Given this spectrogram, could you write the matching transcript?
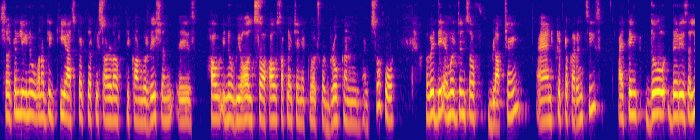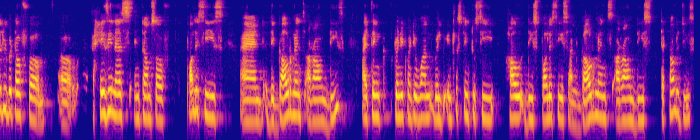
certainly, you know, one of the key aspects that we started off the conversation is how you know we all saw how supply chain networks were broken and so forth. With the emergence of blockchain and cryptocurrencies, I think though there is a little bit of um, uh, haziness in terms of policies and the governance around these, I think 2021 will be interesting to see how these policies and governance around these technologies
